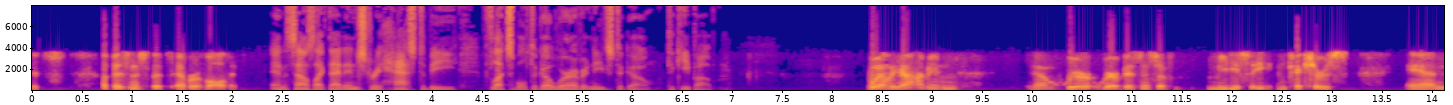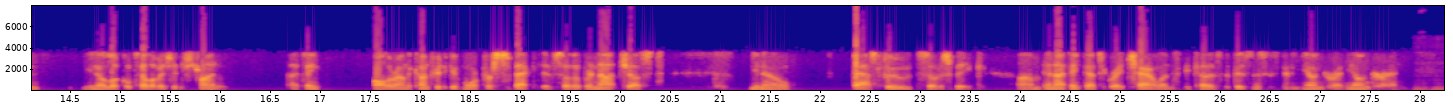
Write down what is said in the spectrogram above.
it's a business that's ever evolving. And it sounds like that industry has to be flexible to go wherever it needs to go to keep up. Well, yeah, I mean, you know, we're we're a business of immediacy and pictures, and you know, local television is trying, I think, all around the country to give more perspective, so that we're not just, you know, fast food, so to speak. Um, and I think that's a great challenge because the business is getting younger and younger, and mm-hmm.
